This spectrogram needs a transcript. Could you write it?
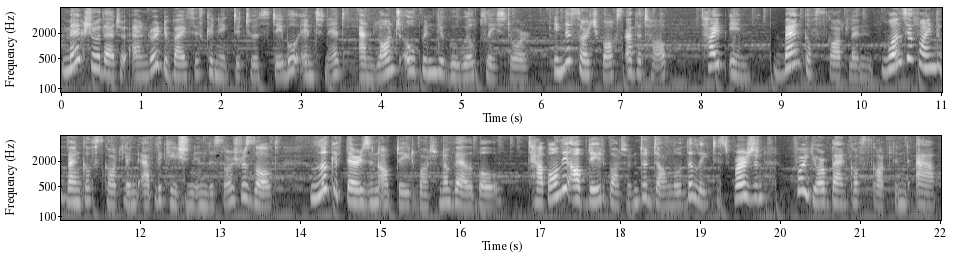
Make sure that your Android device is connected to a stable internet and launch open your Google Play Store. In the search box at the top, type in Bank of Scotland. Once you find the Bank of Scotland application in the search result, Look if there is an update button available. Tap on the update button to download the latest version for your Bank of Scotland app.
